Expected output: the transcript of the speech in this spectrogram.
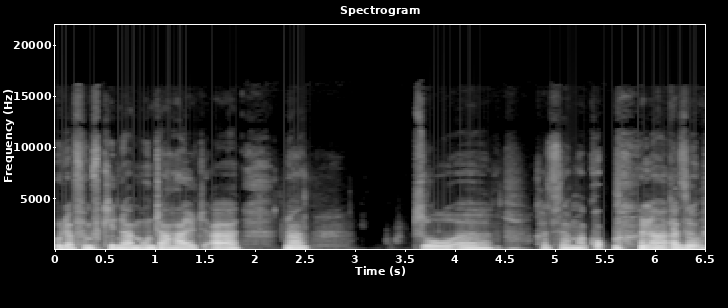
oder fünf Kinder im Unterhalt, äh, ne? so äh, kannst du ja mal gucken. Ne? Also, genau.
